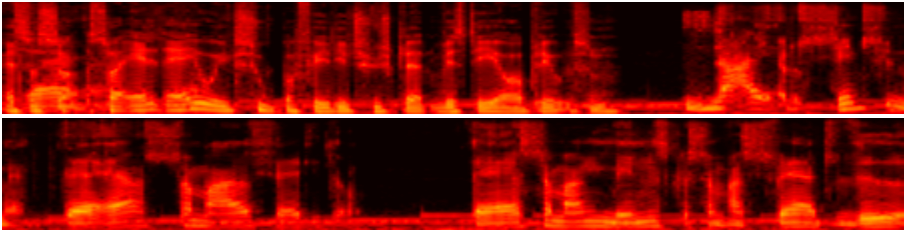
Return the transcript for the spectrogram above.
Altså, ja, ja. Så, så alt er jo ikke super fedt i Tyskland, hvis det er oplevelsen. Nej, er du sindssyg, mand. Der er så meget fattigdom. Der er så mange mennesker, som har svært ved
